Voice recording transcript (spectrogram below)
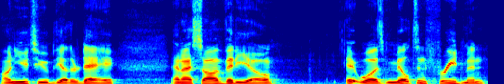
on YouTube the other day and I saw a video. It was Milton Friedman,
